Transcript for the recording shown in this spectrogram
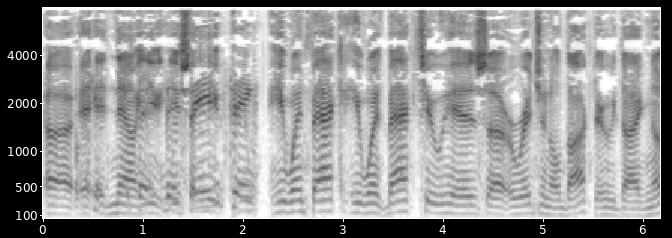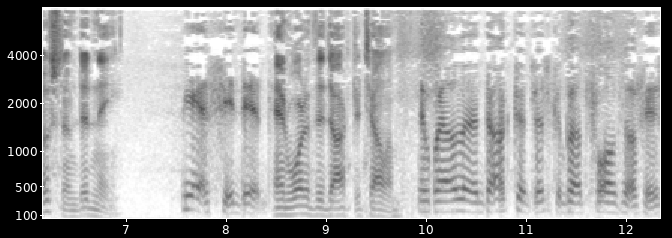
uh, Okay, now the- you, the you say he, thing- he went back he went back to his uh, original doctor who diagnosed him, didn't he? Yes, he did. And what did the doctor tell him? Well, the doctor just about falls off his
